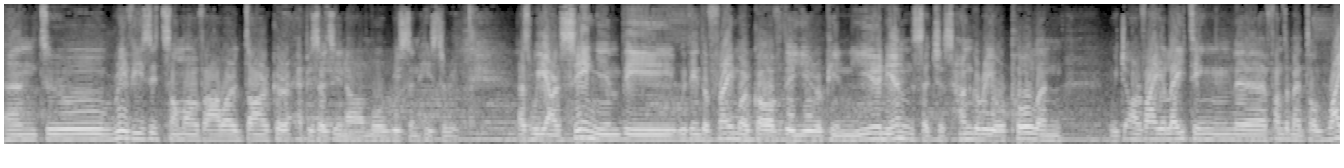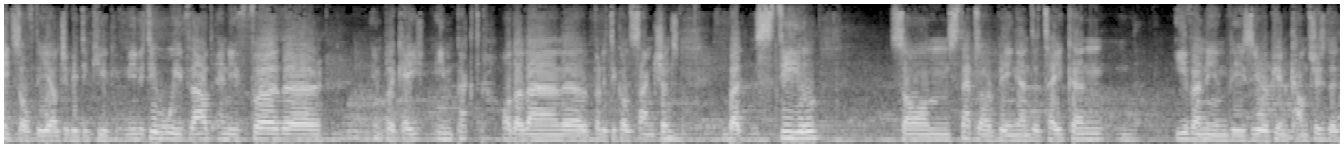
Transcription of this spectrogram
and to revisit some of our darker episodes in our more recent history. As we are seeing in the within the framework of the European Union, such as Hungary or Poland, which are violating the fundamental rights of the LGBTQ community without any further impact other than the political sanctions. But still, some steps are being undertaken even in these European countries that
